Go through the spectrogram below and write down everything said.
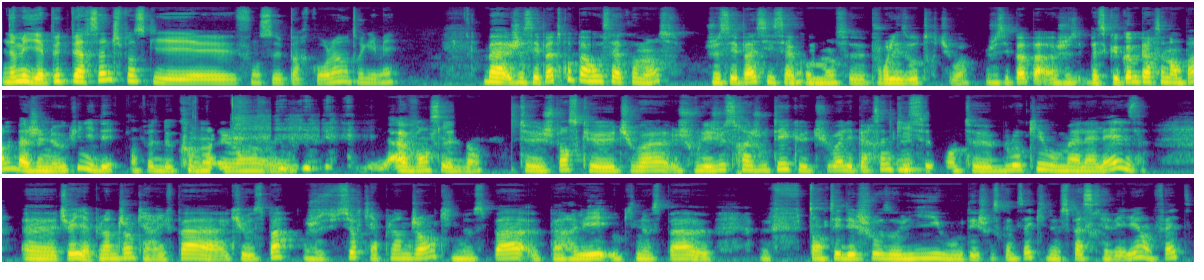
Non mais il y a peu de personnes, je pense, qui font ce parcours-là entre guillemets. Bah je sais pas trop par où ça commence. Je sais pas si ça commence euh, pour les autres, tu vois. Je sais pas, parce que comme personne n'en parle, bah, je n'ai aucune idée en fait de comment les gens euh, avancent là-dedans. Je pense que tu vois, je voulais juste rajouter que tu vois les personnes qui se sentent bloquées ou mal à l'aise, euh, tu vois, il y a plein de gens qui arrivent pas, qui osent pas. Je suis sûre qu'il y a plein de gens qui n'osent pas parler ou qui n'osent pas tenter des choses au lit ou des choses comme ça, qui n'osent pas se révéler en fait.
